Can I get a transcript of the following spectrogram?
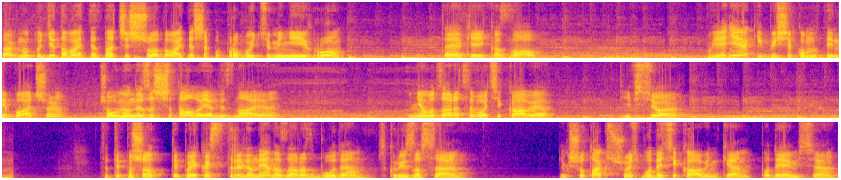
Так, ну тоді давайте, значить, що? Давайте ще попробуй цю міні-ігру. Так як я й казав. Бо я ніяких більше комнати не бачу. Що воно не засчитало, я не знаю. Мені от зараз це цікаве. І все. Це типу що, типу якась стрілянина зараз буде, скоріш за все. Якщо так, щось буде цікавеньке, подивимося.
